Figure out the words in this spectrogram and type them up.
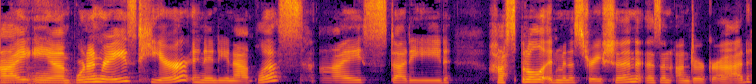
I am born and raised here in Indianapolis. I studied hospital administration as an undergrad.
